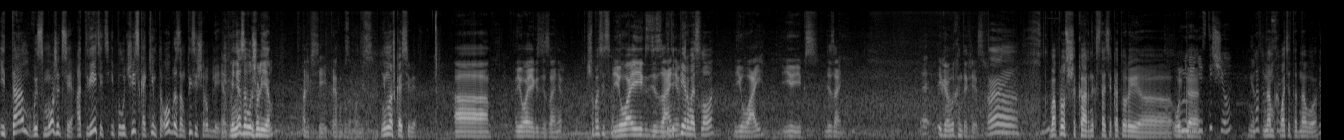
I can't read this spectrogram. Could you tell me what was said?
И там вы сможете ответить и получить каким-то образом тысячу рублей. Меня зовут Жульен. Алексей, приятно познакомиться. Немножко о себе. А, UI UX дизайнер. Что, простите? UI UX Хотите дизайнер. первое слово. UI UX дизайнер. Э, Игровых интерфейсов. А, Вопрос шикарный, кстати, который э, У меня Ольга... есть еще. Нет, вопросы. нам хватит одного. Да?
